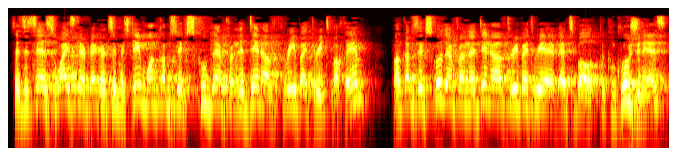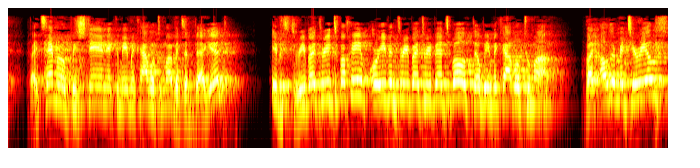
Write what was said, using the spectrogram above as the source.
Since it says twice there beged tzemishtim, one comes to exclude them from the din of three by three tefachim, one comes to exclude them from the din of three by three etzbot. The conclusion is, by tzemer pishtim it can be mikabel tum'ah if it's a beged, if it's three by three tefachim, or even three by three beds both, they'll be mekabel tumah. By other materials,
